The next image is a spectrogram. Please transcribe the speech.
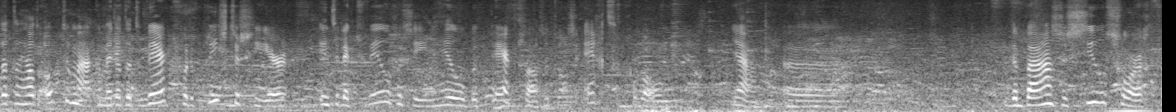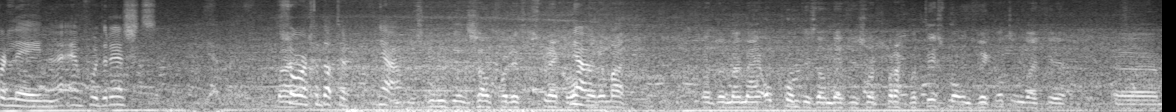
dat had ook te maken met dat het werk voor de priesters hier intellectueel gezien heel beperkt was. Het was echt gewoon ja, uh, de basis zielzorg verlenen en voor de rest maar, zorgen dat er. Ja. Misschien niet interessant voor dit gesprek hoor, ja. maar wat er bij mij opkomt is dan dat je een soort pragmatisme ontwikkelt omdat je. Uh,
